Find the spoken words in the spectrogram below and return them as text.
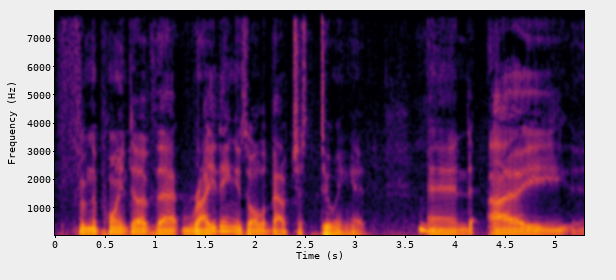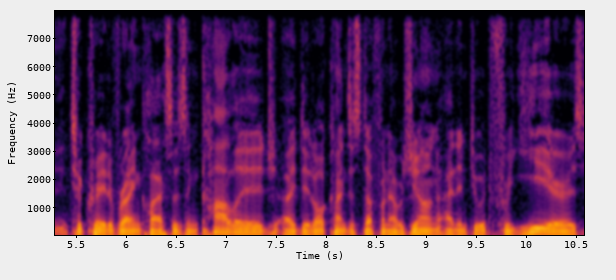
from the point of that writing is all about just doing it. Mhm. And I took creative writing classes in college. I did all kinds of stuff when I was young. I didn't do it for years.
